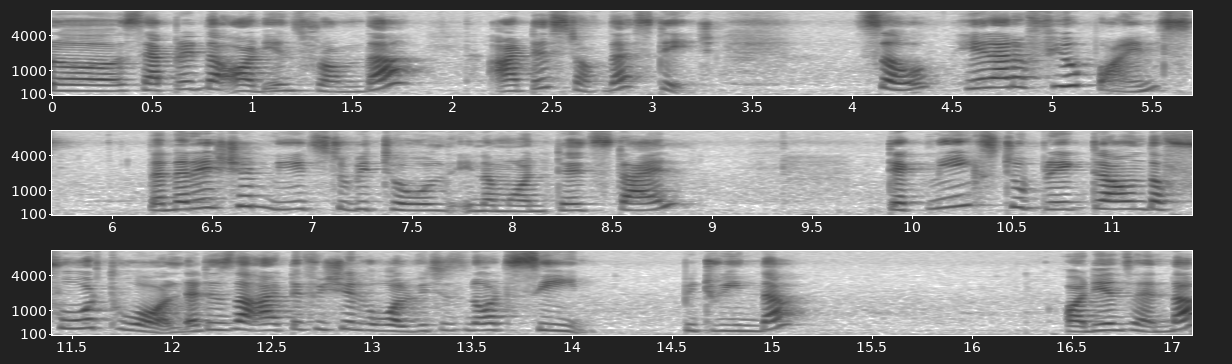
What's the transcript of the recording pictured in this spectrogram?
uh, separate the audience from the artist of the stage. So here are a few points. The narration needs to be told in a montage style techniques to break down the fourth wall that is the artificial wall which is not seen between the audience and the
